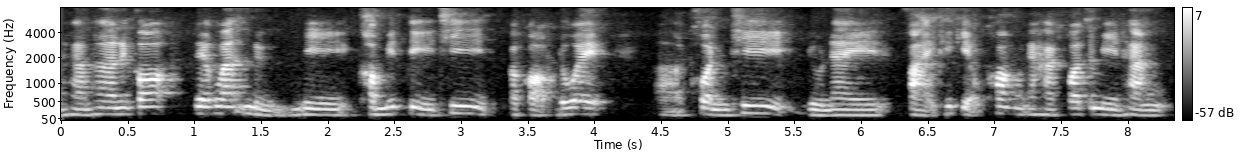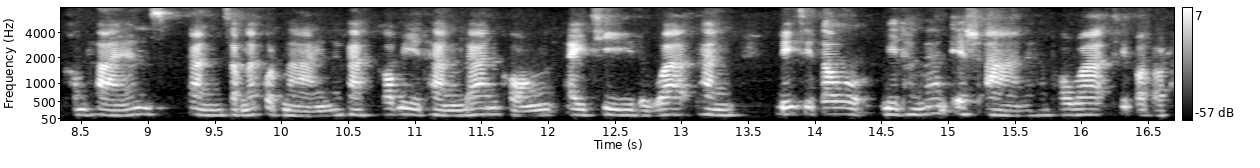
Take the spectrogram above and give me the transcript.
นะคะเพราะฉะนั้นก็เรียกว่าหนึ่งมีคอมมิตี้ที่ประกอบด้วยคนที่อยู่ในฝ่ายที่เกี่ยวข้องนะคะก็จะมีทาง compliance ทางสำนักกฎหมายนะคะก็มีทางด้านของ IT หรือว่าทางดิจิทัลมีทางด้าน HR นะคะเพราะว่าที่ปตท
